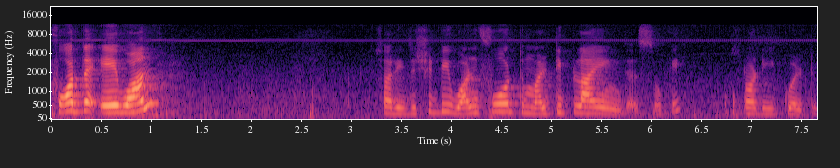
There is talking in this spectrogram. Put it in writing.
for the A1 sorry this should be 1 fourth multiplying this okay not equal to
